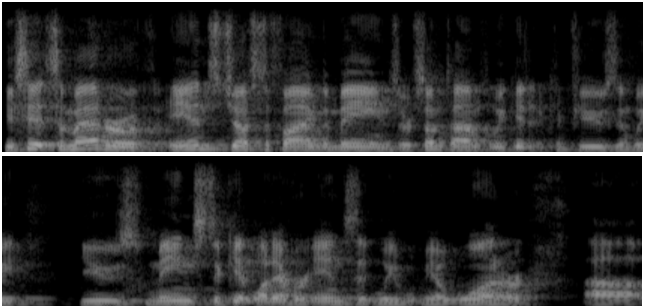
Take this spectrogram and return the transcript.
You see, it's a matter of ends justifying the means, or sometimes we get it confused and we use means to get whatever ends that we you know want. Or, uh,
